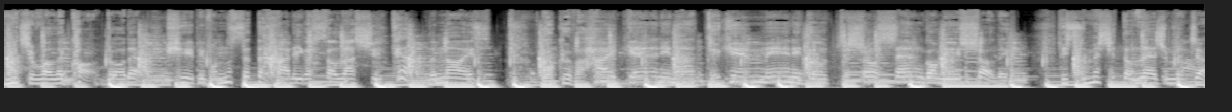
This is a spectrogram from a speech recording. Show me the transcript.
道はレコ 上で日々を乗せた針がさらしてるノイズ僕は背景になって君にとっちゃ所詮ゴミ処理。リズムしたレジュメじゃ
